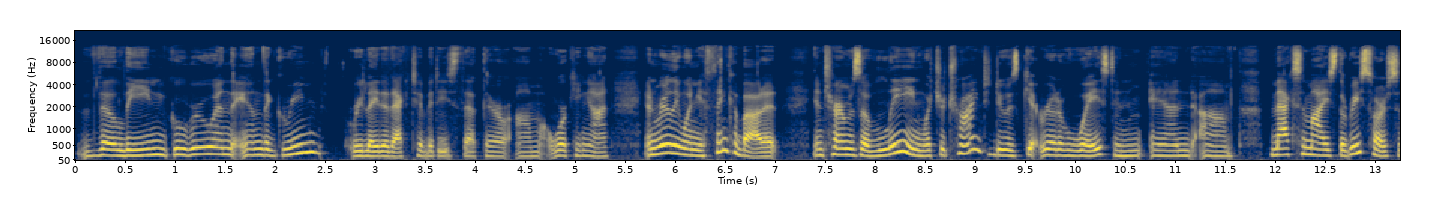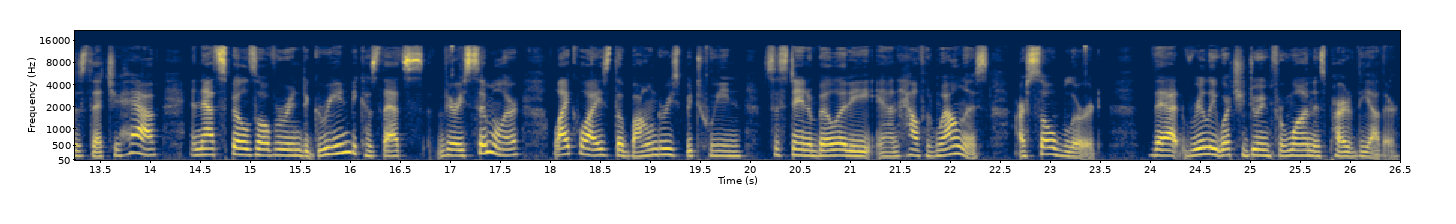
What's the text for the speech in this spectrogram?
the lean guru, and, and the green related activities that they're um, working on. And really, when you think about it, in terms of lean, what you're trying to do is get rid of waste and, and um, maximize the resources that you have, and that spills over into green because that's very similar. Likewise, the boundaries between sustainability and health and wellness are so blurred that really what you're doing for one is part of the other.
